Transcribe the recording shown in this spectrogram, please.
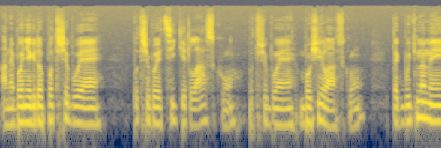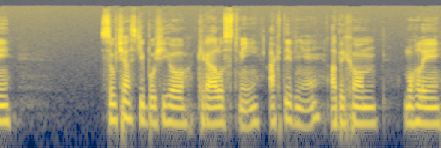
anebo někdo potřebuje, potřebuje cítit lásku, potřebuje boží lásku, tak buďme my součástí božího království aktivně, abychom mohli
